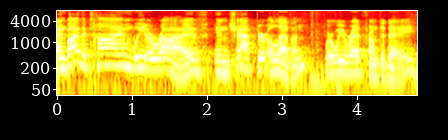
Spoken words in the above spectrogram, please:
And by the time we arrive in chapter 11, where we read from today,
